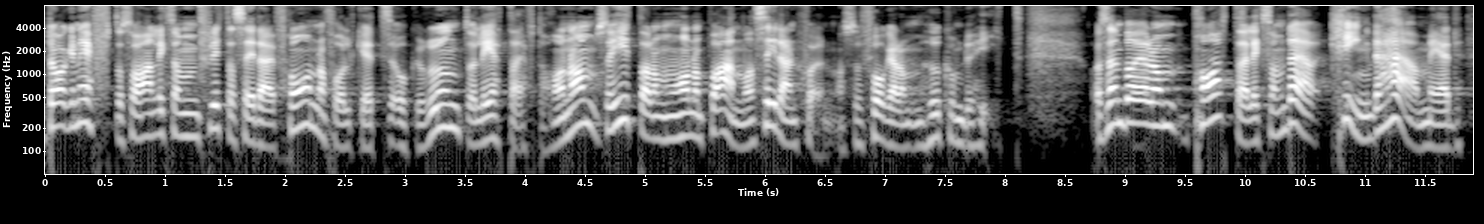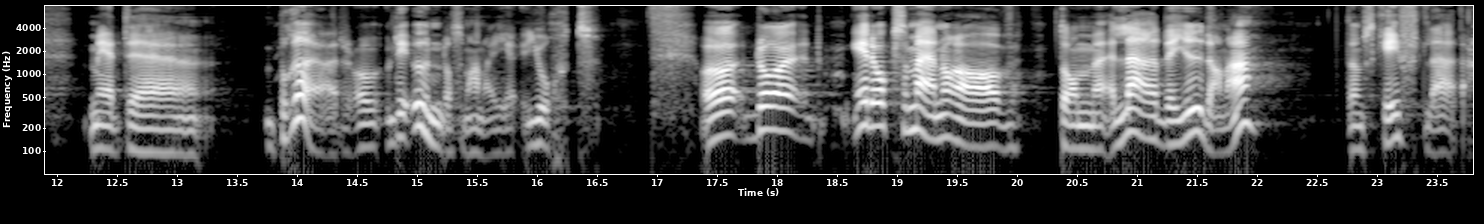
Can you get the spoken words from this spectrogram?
dagen efter så har han liksom flyttat sig därifrån och folket åker runt och letar efter honom. Så hittar de honom på andra sidan sjön och så frågar de hur kom du hit? Och sen börjar de prata liksom där kring det här med, med eh, bröd och det under som han har gjort. Och då är det också med några av de lärde judarna, de skriftlärda.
